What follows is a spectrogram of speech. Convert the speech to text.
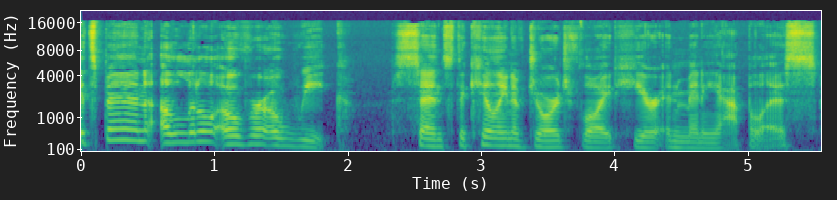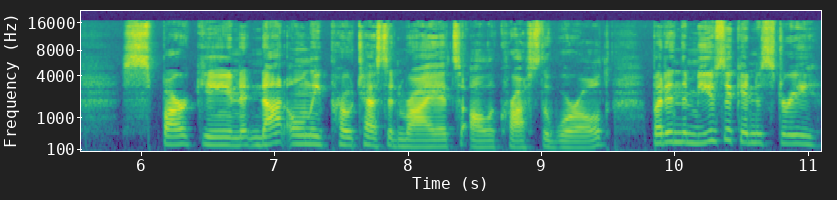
It's been a little over a week since the killing of George Floyd here in Minneapolis, sparking not only protests and riots all across the world, but in the music industry,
